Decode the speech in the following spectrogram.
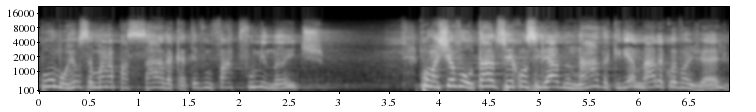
pô, morreu semana passada, cara, teve um infarto fulminante. Pô, mas tinha voltado, se reconciliado, nada, queria nada com o evangelho.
